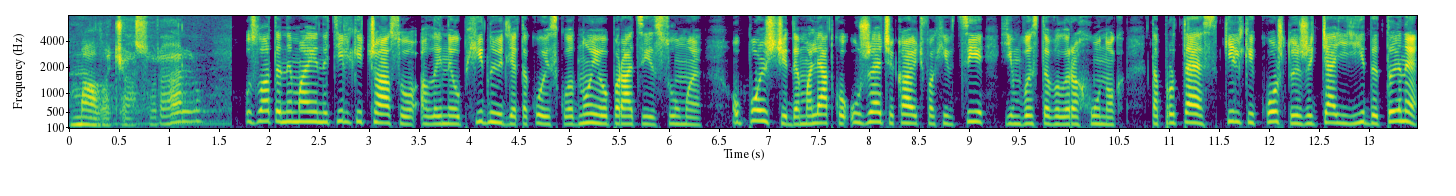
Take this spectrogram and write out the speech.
мало часу реально. У Злати немає не тільки часу, але й необхідної для такої складної операції суми. У Польщі, де малятко уже чекають фахівці, їм виставили рахунок. Та про те, скільки коштує життя її дитини,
